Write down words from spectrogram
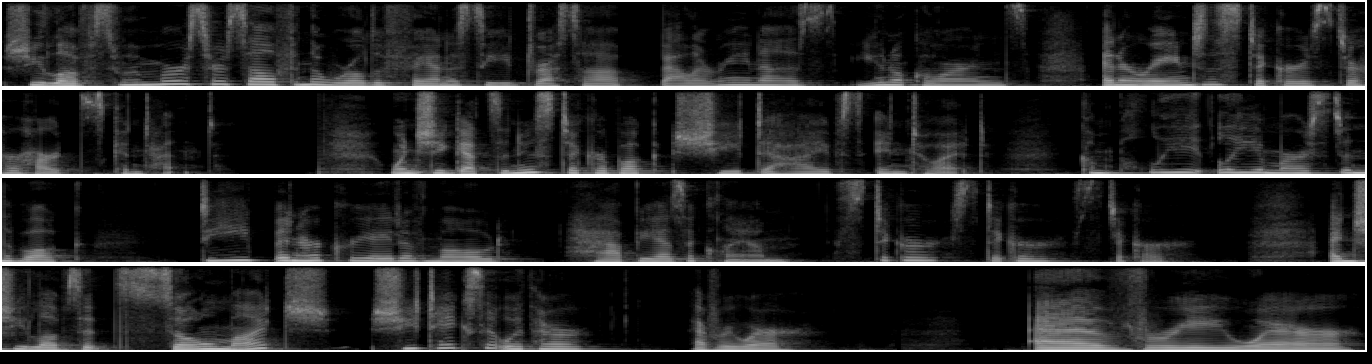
She loves to immerse herself in the world of fantasy, dress up ballerinas, unicorns, and arrange the stickers to her heart's content. When she gets a new sticker book, she dives into it, completely immersed in the book, deep in her creative mode, happy as a clam. Sticker, sticker, sticker. And she loves it so much, she takes it with her everywhere. Everywhere.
